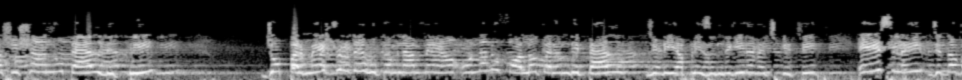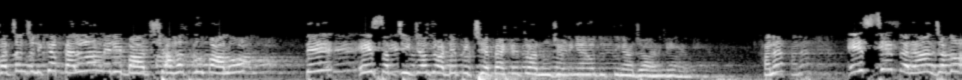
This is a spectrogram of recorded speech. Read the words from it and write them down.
ਆਸ਼ੀਸ਼ਾਂ ਨੂੰ ਪਹਿਲ ਦਿੱਤੀ। ਜੋ ਪਰਮੇਸ਼ਵਰ ਦੇ ਹੁਕਮਨਾਮੇ ਆ ਉਹਨਾਂ ਨੂੰ ਫੋਲੋ ਕਰਨ ਦੀ ਪਹਿਲ ਜਿਹੜੀ ਆਪਣੀ ਜ਼ਿੰਦਗੀ ਦੇ ਵਿੱਚ ਕੀਤੀ। ਇਸ ਲਈ ਜਿੱਦਾਂ ਵਚਨ ਚ ਲਿਖਿਆ, ਪਹਿਲਾਂ ਮੇਰੀ ਬਾਦਸ਼ਾਹਤ ਨੂੰ ਪਾਲੋ ਤੇ ਇਹ ਸਭ ਚੀਜ਼ਾਂ ਤੁਹਾਡੇ ਪਿੱਛੇ ਪੈ ਕੇ ਤੁਹਾਨੂੰ ਜਿਹੜੀਆਂ ਉਹ ਦਿੱਤੀਆਂ ਜਾਣਗੀਆਂ। ਹਨਾ? ਇਸੇ ਤਰ੍ਹਾਂ ਜਦੋਂ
